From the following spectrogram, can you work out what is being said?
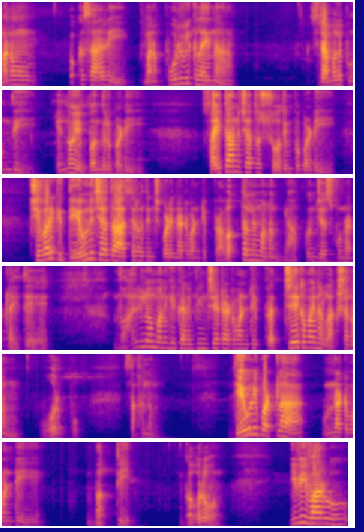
మనం ఒక్కసారి మన పూర్వీకులైన శ్రమలు పొంది ఎన్నో ఇబ్బందులు పడి సైతాన్ని చేత శోధింపబడి చివరికి దేవుని చేత ఆశీర్వదించబడినటువంటి ప్రవక్తల్ని మనం జ్ఞాపకం చేసుకున్నట్లయితే వారిలో మనకి కనిపించేటటువంటి ప్రత్యేకమైన లక్షణం ఓర్పు. సహనం. దేవుని పట్ల ఉన్నటువంటి భక్తి గౌరవం ఇవి వారు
